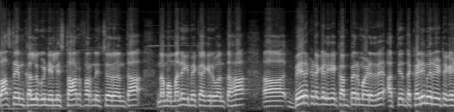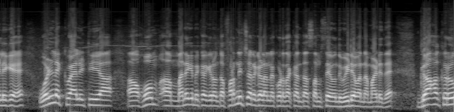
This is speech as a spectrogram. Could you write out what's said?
ಲಾಸ್ಟ್ ಟೈಮ್ ಕಲ್ಲುಗುಂಡಿಯಲ್ಲಿ ಸ್ಟಾರ್ ಫರ್ನಿಚರ್ ಅಂತ ನಮ್ಮ ಮನೆಗೆ ಬೇಕಾಗಿರುವಂತಹ ಬೇರೆ ಕಡೆಗಳಿಗೆ ಕಂಪೇರ್ ಮಾಡಿದರೆ ಅತ್ಯಂತ ಕಡಿಮೆ ರೇಟ್ಗಳಿಗೆ ಒಳ್ಳೆ ಕ್ವಾಲಿಟಿಯ ಹೋಮ್ ಮನೆಗೆ ಬೇಕಾಗಿರುವಂಥ ಫರ್ನಿಚರ್ಗಳನ್ನು ಕೊಡ್ತಕ್ಕಂಥ ಸಂಸ್ಥೆಯ ಒಂದು ವಿಡಿಯೋವನ್ನು ಮಾಡಿದೆ. ಗ್ರಾಹಕರು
